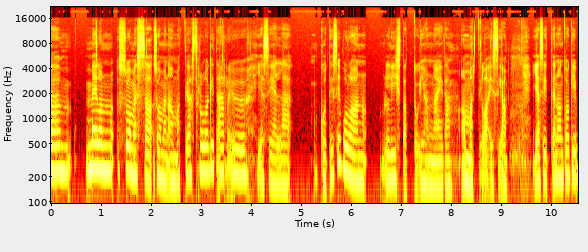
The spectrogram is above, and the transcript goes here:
Öm, meillä on Suomessa Suomen ammattiastrologit ry ja siellä kotisivulla on listattu ihan näitä ammattilaisia. Ja sitten on toki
